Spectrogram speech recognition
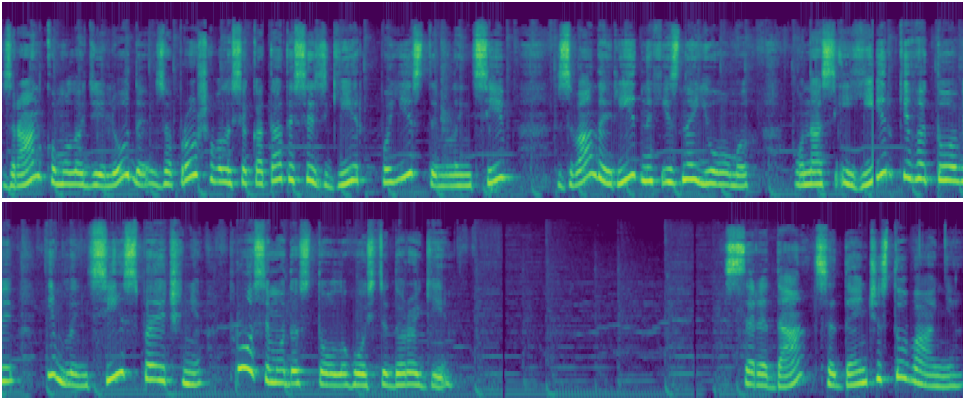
Зранку молоді люди запрошувалися кататися з гір, поїсти млинців, звали рідних і знайомих. У нас і гірки готові, і млинці спечені. Просимо до столу гості дорогі. Середа це день частування.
